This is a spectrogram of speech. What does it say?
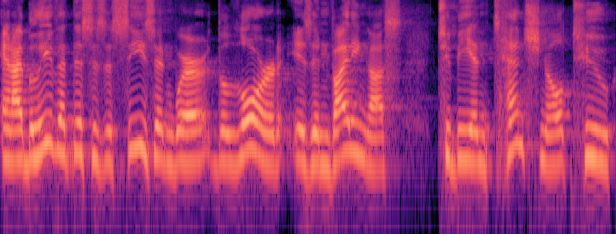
And I believe that this is a season where the Lord is inviting us to be intentional to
